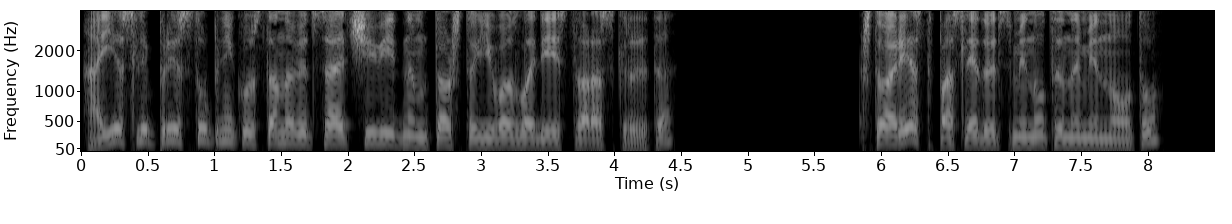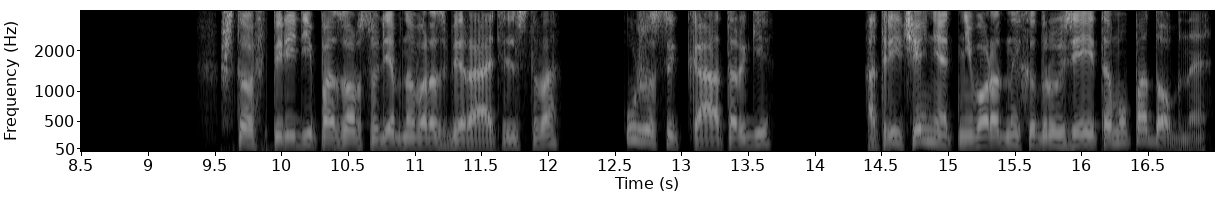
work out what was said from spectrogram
а если преступнику становится очевидным то, что его злодейство раскрыто, что арест последует с минуты на минуту, что впереди позор судебного разбирательства, ужасы каторги, отречение от него родных и друзей и тому подобное.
